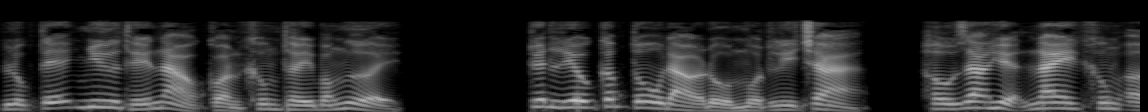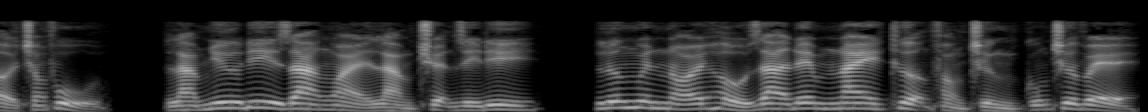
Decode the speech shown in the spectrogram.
lục tế như thế nào còn không thấy bóng người. Tuyết liễu cấp tô đào đổ một ly trà, hầu ra hiện nay không ở trong phủ, làm như đi ra ngoài làm chuyện gì đi. Lương Nguyên nói hầu ra đêm nay thượng phòng trừng cũng chưa về.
